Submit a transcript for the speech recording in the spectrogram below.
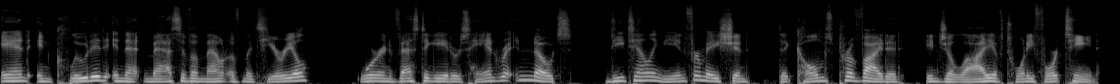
and included in that massive amount of material were investigators' handwritten notes detailing the information that Combs provided in July of 2014.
